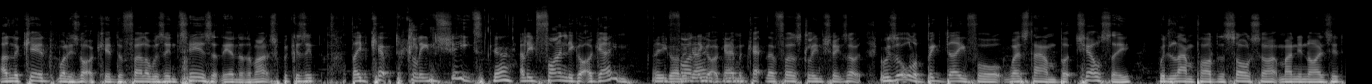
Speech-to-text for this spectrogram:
and the kid. Well, he's not a kid. The fella was in tears at the end of the match because he, they'd kept a clean sheet. Yeah, And he'd finally got a game. And he He got a finally game, got a game yeah. and kept their first clean sheet. So it was all a big day for West Ham. But Chelsea, with Lampard and Solskjaer at Man United,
